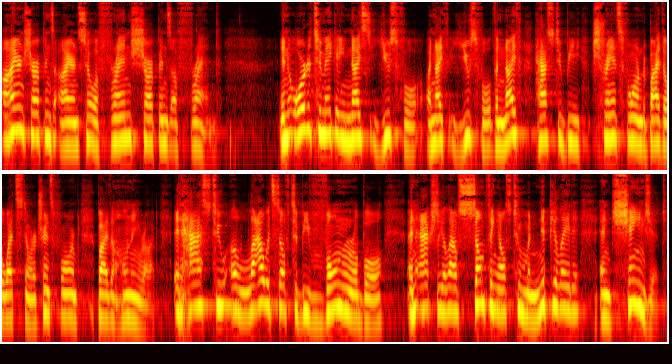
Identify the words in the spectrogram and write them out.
iron sharpens iron, so a friend sharpens a friend. In order to make a nice useful, a knife useful, the knife has to be transformed by the whetstone or transformed by the honing rod. It has to allow itself to be vulnerable and actually allow something else to manipulate it and change it.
